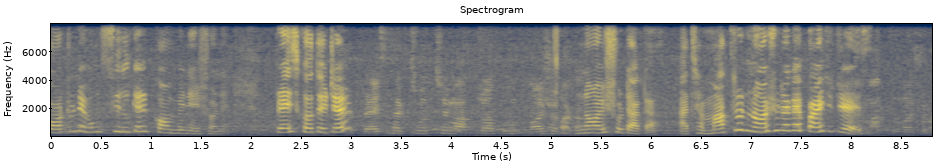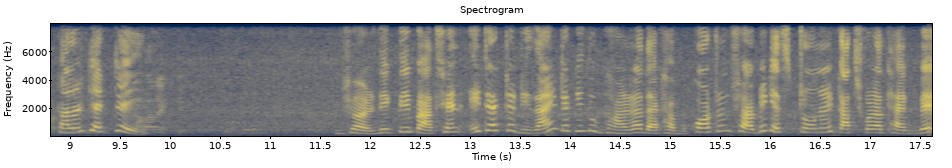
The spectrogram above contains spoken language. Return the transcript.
কটন এবং সিল্কের কম্বিনেশনে প্রাইস কত এটার? প্রাইস থাকছে হচ্ছে মাত্র 900 টাকা। নয়শো টাকা। আচ্ছা মাত্র নয়শো টাকায় পার্টি ড্রেস? 900 টাকা। কালার কি একটাই? কালার জর দেখতেই পাচ্ছেন এটা একটা ডিজাইন এটা কিন্তু ঘাড়া দেখাবো। কটন ফ্যাব্রিক স্টোনের কাজ করা থাকবে।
